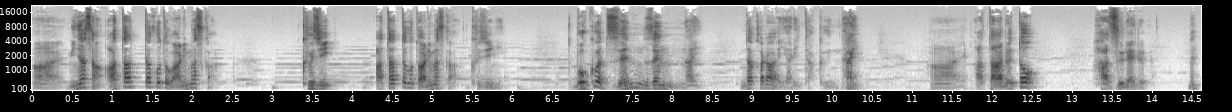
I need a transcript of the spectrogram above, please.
はい。皆さん当たったことがありますか？くじ。当たったことありますか？くじに。僕は全然ない。だからやりたくない。はい。当たると外れる。ね。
